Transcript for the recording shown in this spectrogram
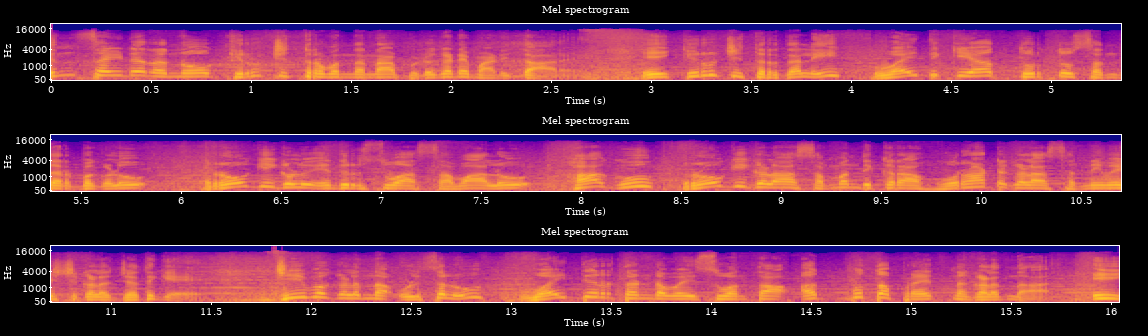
ಇನ್ಸೈಡರ್ ಅನ್ನೋ ಕಿರುಚಿತ್ರವೊಂದನ್ನು ಬಿಡುಗಡೆ ಮಾಡಿದ್ದಾರೆ. ಈ ಕಿರುಚಿತ್ರದಲ್ಲಿ ವೈದ್ಯಕೀಯ ತುರ್ತು ಸಂದರ್ಭಗಳು, ರೋಗಿಗಳು ಎದುರಿಸುವ ಸವಾಲು ಹಾಗೂ ರೋಗಿಗಳ ಸಂಬಂಧಿಕರ ಹೋರಾಟಗಳ ಸನ್ನಿವೇಶಗಳ ಜೊತೆಗೆ ಜೀವಗಳನ್ನು ಉಳಿಸಲು ವೈದ್ಯರ ತಂಡ ವಹಿಸುವಂತಹ ಅದ್ಭುತ ಪ್ರಯತ್ನಗಳನ್ನು ಈ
